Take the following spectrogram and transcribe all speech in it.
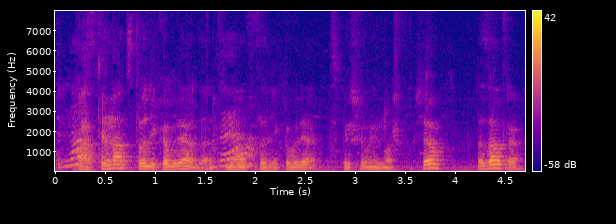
13. А, 13 декабря, да, Да. 13 декабря. Спешил немножко. Все, до завтра.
